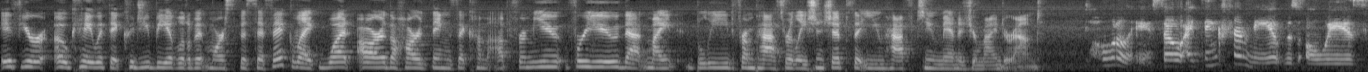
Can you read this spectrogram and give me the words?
if you're okay with it, could you be a little bit more specific? Like what are the hard things that come up from you for you that might bleed from past relationships that you have to manage your mind around? Totally. So I think for me it was always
